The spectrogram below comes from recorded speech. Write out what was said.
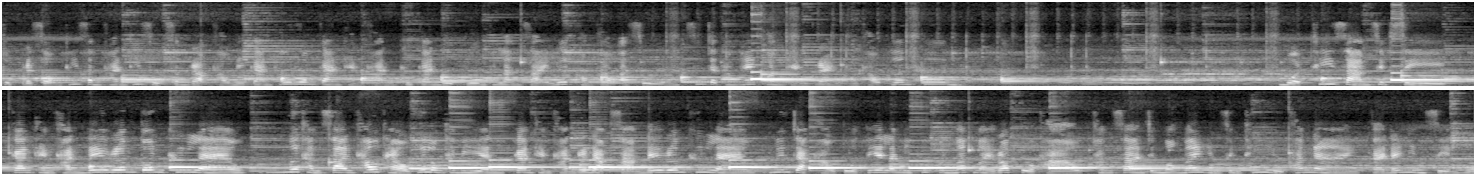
จุดประสงค์ที่สำคัญที่สุดสำหรับเขาในการเข้าร่วมการแข่งขัน คือการดูดกลืนพลังสายเลือดของเผ่าอสูรซึ่งจะทำให้ความแข็งแกร่งของเขาเพิ่มขึ้น บทที่ 34 การแข่งขันได้เริ่มต้นขึ้นแล้ว เมื่อถังซานเข้าแถวเพื่อลงทะเบียน การแข่งขันระดับ 3 ได้เริ่มขึ้นแล้ว เนื่องจากเขาตัวเตี้ยและมีผู้คนมากมายรอบตัวเขาถังซานจึงมองไม่เห็นสิ่งที่อยู่ข้างใน แต่ได้ยินเสียงโห่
